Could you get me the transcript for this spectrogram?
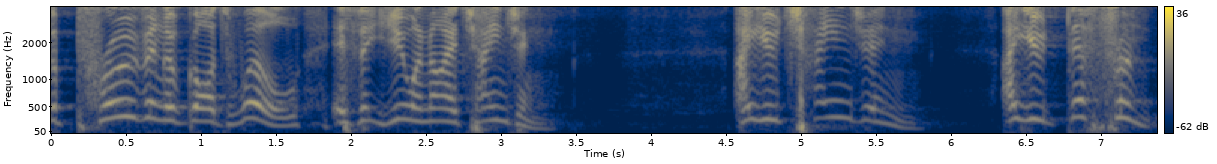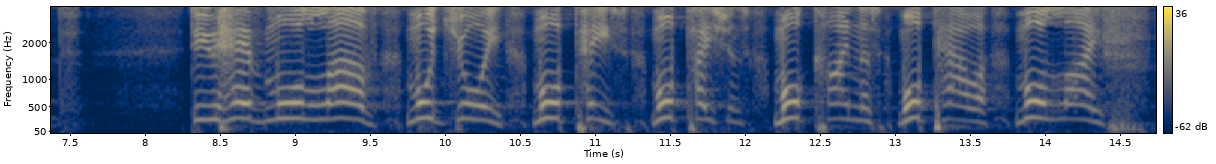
The proving of God's will is that you and I are changing. Are you changing? Are you different? Do you have more love, more joy, more peace, more patience, more kindness, more power, more life?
